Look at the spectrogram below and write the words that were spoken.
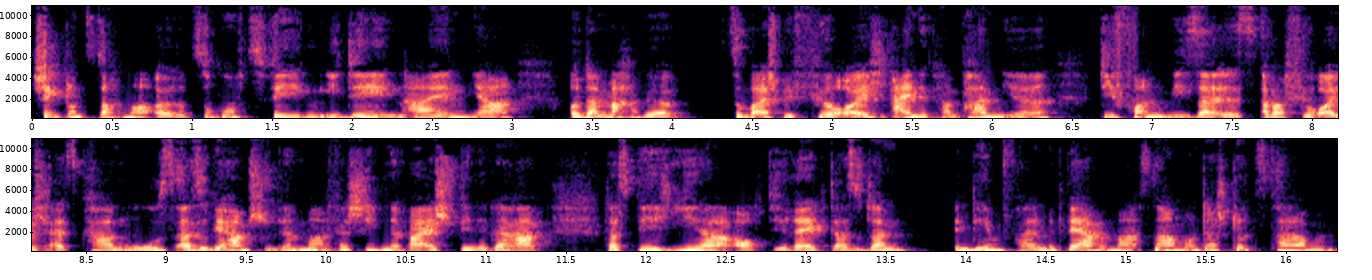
schickt uns doch mal eure zukunftsfähigen Ideen ein, ja, und dann machen wir zum Beispiel für euch eine Kampagne, die von Visa ist, aber für euch als KMUs. Also wir haben schon immer verschiedene Beispiele gehabt, dass wir hier auch direkt, also dann in dem Fall mit Werbemaßnahmen unterstützt haben,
